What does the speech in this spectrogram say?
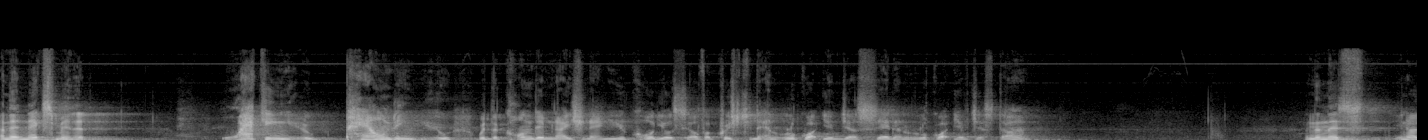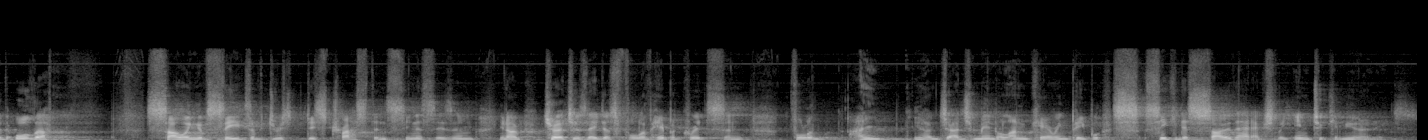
And then next minute, whacking you, pounding you with the condemnation, and you call yourself a Christian, and look what you've just said, and look what you've just done. And then there's, you know, all the sowing of seeds of distrust and cynicism. You know, churches, they're just full of hypocrites and full of un, you know, judgmental, uncaring people, seeking to sow that actually into communities,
